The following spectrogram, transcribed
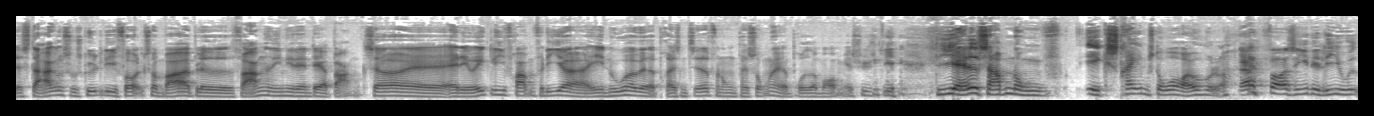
øh, stakkels uskyldige folk, som bare er blevet fanget ind i den der bank, så øh, er det jo ikke lige frem, fordi jeg endnu har været præsenteret for nogle personer, jeg bryder mig om. Jeg synes, de, de er alle sammen nogle ekstremt store røvhuller, ja. for at sige det lige ud.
